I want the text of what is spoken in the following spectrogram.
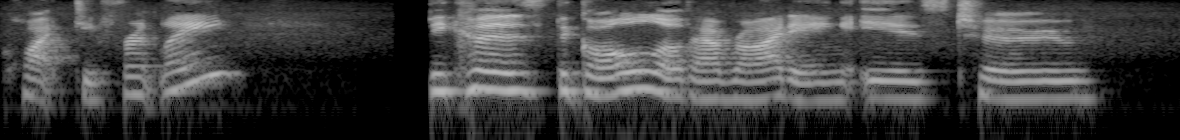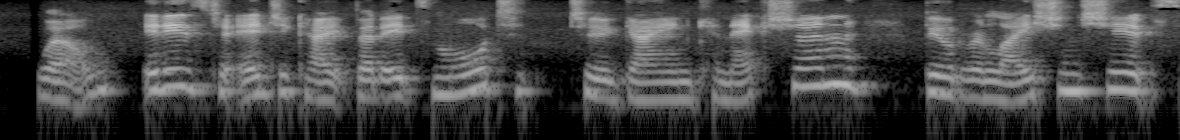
quite differently because the goal of our writing is to, well, it is to educate, but it's more to, to gain connection, build relationships,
